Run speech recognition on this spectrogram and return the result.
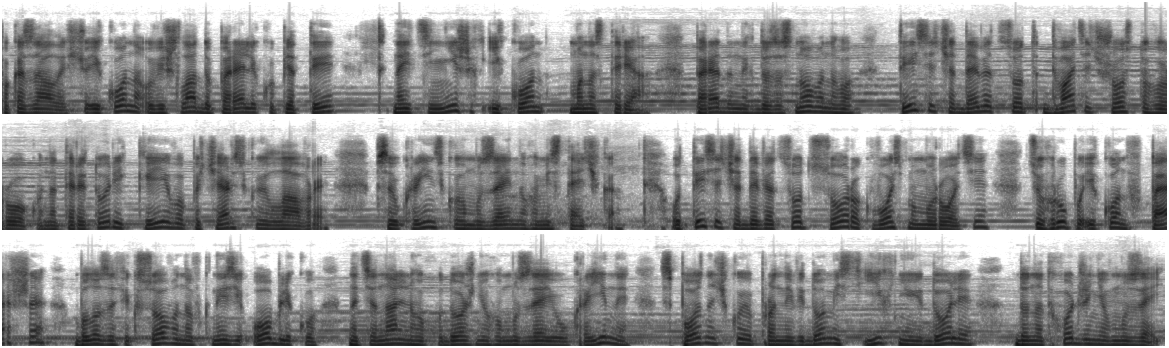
показали, що ікона увійшла до переліку п'яти найцінніших ікон монастиря, переданих до заснованого 1926 року на території Києво-Печерської лаври Всеукраїнського музейного містечка. У 1948 році цю групу ікон вперше було зафіксовано в книзі обліку Національного художнього музею України з позначкою про невідомість їхньої долі до надходження в музей.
